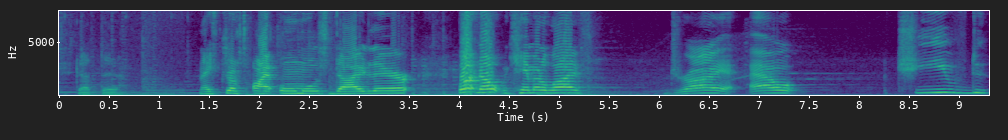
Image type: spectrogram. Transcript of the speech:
Just got the nice jumps. I almost died there. But no, we came out alive. Dry out. Achieved.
